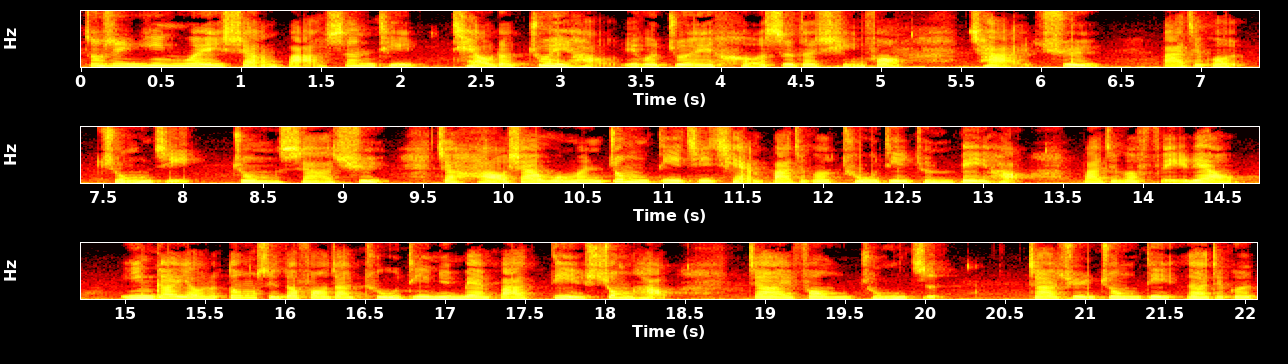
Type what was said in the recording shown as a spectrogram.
就是因为想把身体调的最好，一个最合适的情况，才去把这个种子种下去。就好像我们种地之前，把这个土地准备好，把这个肥料应该有的东西都放在土地里面，把地种好，再放种子。下去种地，那这个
